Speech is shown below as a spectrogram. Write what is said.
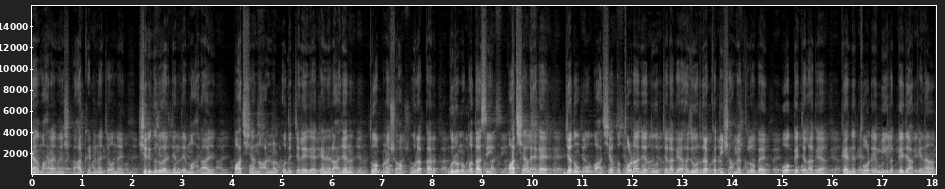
ਕਹਿੰਦਾ ਮਹਾਰਾਜ, ਮੈਂ ਸ਼ਿਕਾਰ ਖੇਡਣਾ ਚਾਹੁੰਦਾ ਸ੍ਰੀ ਗੁਰੂ ਅਰਜਨ ਦੇ ਮਹਾਰਾਜ ਪਾਤਸ਼ਾਹ ਨਾਲ ਨਾਲ ਉਹਦੇ ਚਲੇ ਗਏ। ਕਹਿੰਦੇ, ਰਾਜਨ, ਤੂੰ ਆਪਣਾ ਸ਼ੌਕ ਪੂਰਾ ਕਰ। ਗੁਰੂ ਨੂੰ ਪਤਾ ਸੀ, ਪਾਤਸ਼ਾਹ ਲੈ ਗਏ। ਜਦੋਂ ਉਹ ਪਾਤਸ਼ਾਹ ਤੋਂ ਥੋੜਾ ਜਿਹਾ ਦੂਰ ਚਲਾ ਗਿਆ, ਹਜ਼ੂਰ ਦਰਖਤ ਦੀ ਛਾਵੇਂ ਖਲੋ ਗਏ, ਉਹ ਅੱਗੇ ਚਲਾ ਗਿਆ। ਕਹਿੰਦੇ ਥੋੜੇ ਮੀਲ ਅੱਗੇ ਜਾ ਕੇ ਨਾ,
